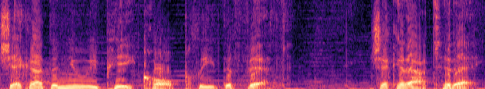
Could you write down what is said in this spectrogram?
check out the new EP called Plead the Fifth. Check it out today.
